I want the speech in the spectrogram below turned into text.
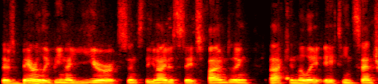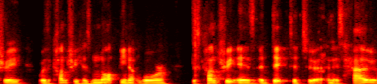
There's barely been a year since the United States founding back in the late 18th century where the country has not been at war. This country is addicted to it, and it's how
